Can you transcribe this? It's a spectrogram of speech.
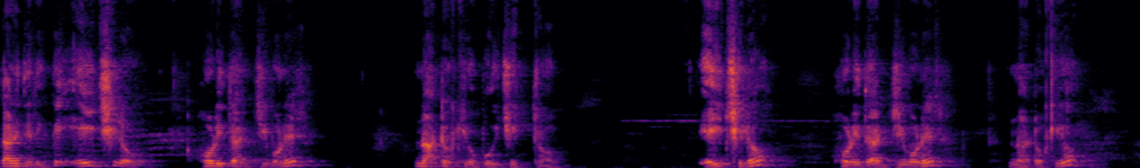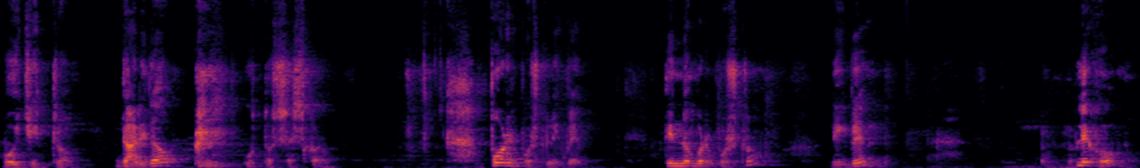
দাঁড়িয়ে লিখবে এই ছিল হরিদার জীবনের নাটকীয় বৈচিত্র্য। এই ছিল হরিদার জীবনের নাটকীয় বৈচিত্র্য। দাঁড়িয়ে দাও, উত্তর শেষ করো। পরের প্রশ্ন লিখবে। তিন নম্বরের প্রশ্ন লিখবে। লেখো,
